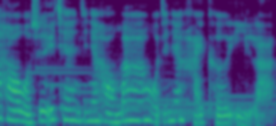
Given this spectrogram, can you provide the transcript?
大家好，我是玉倩，今天好吗？我今天还可以啦，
